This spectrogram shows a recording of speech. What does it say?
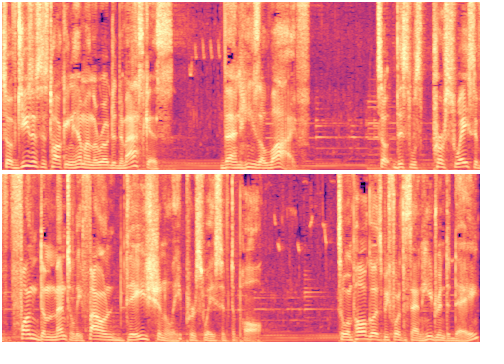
So if Jesus is talking to him on the road to Damascus, then he's alive. So this was persuasive, fundamentally, foundationally persuasive to Paul. So when Paul goes before the Sanhedrin today,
